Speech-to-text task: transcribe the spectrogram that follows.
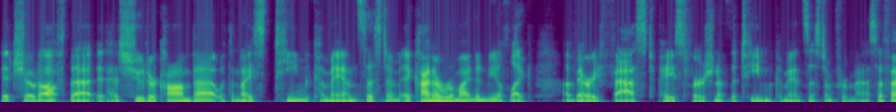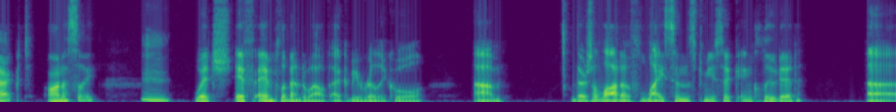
it showed off that it has shooter combat with a nice team command system. It kind of reminded me of like a very fast paced version of the team command system from Mass Effect, honestly. Hmm. Which, if implemented well, that could be really cool. Um, there's a lot of licensed music included. Uh,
